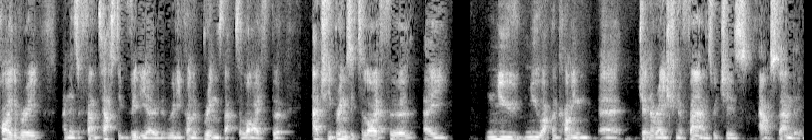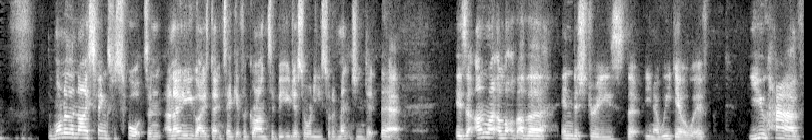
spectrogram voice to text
Highbury, and there's a fantastic video that really kind of brings that to life. But actually brings it to life for a new new up and coming uh, generation of fans, which is outstanding. One of the nice things for sports, and I know you guys don't take it for granted, but you just already sort of mentioned it there, is that unlike a lot of other industries that you know we deal with, you have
